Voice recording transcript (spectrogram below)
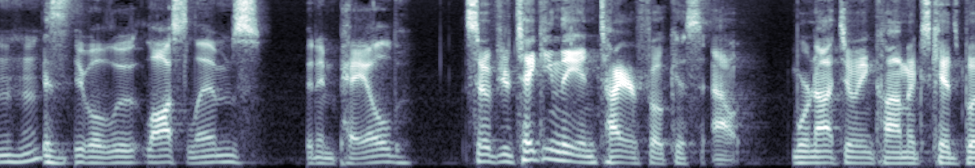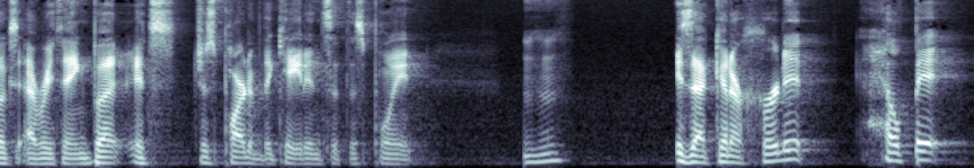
Mm-hmm. Is People lo- lost limbs, been impaled. so if you're taking the entire focus out, we're not doing comics, kids books, everything, but it's just part of the cadence at this point. Mm-hmm. Is that going to hurt it, help it,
